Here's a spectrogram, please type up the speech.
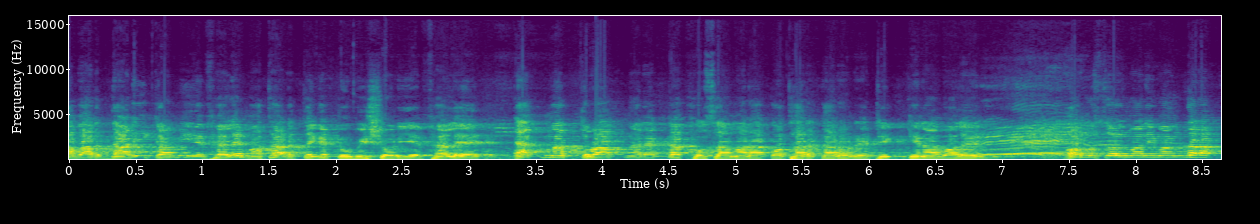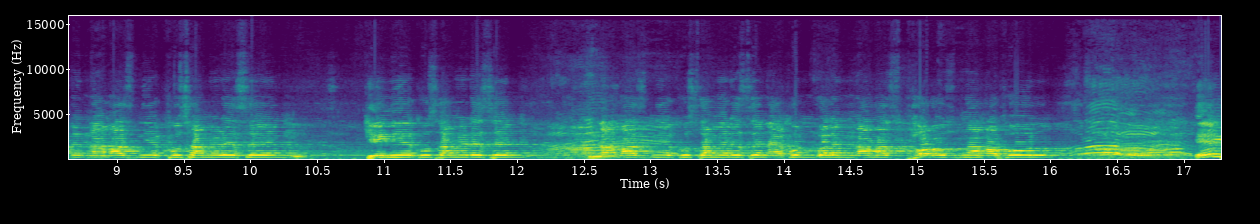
আবার দাড়ি কামিয়ে ফেলে, মাথার থেকে টুপি সরিয়ে ফেলে। একমাত্র আপনার একটা খোসা মারা কথার কারণে, ঠিক কিনা বলেন? ও মুসলমান ইমানদার, আপনি নামাজ নিয়ে খোসা মেরেছেন? কি নিয়ে খোসা মেরেছেন? নামাজ নিয়ে খোসা মেরেছেন, এখন বলেন নামাজ ফরজ না নফল? এই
